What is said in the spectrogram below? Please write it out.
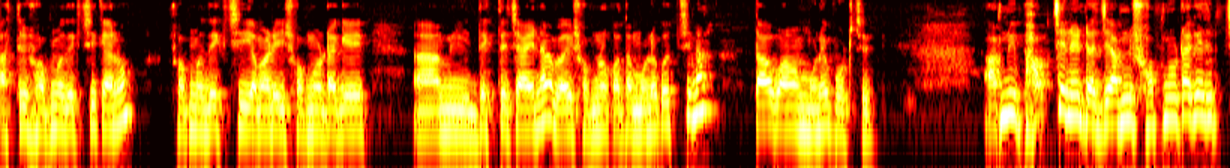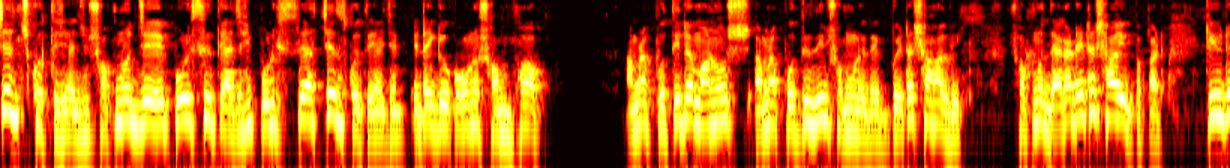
রাত্রে স্বপ্ন দেখছি কেন? স্বপ্ন দেখছি, আমার এই স্বপ্নটাকে আমি দেখতে চাই না বা এই স্বপ্নর কথা মনে করছি না, তাও আমার মনে পড়ছে। আপনি ভাবছেন এটা যে, আপনি স্বপ্নটাকে চেঞ্জ করতে চাইছেন, স্বপ্নর যে পরিস্থিতি আছে, সেই পরিস্থিতি চেঞ্জ করতে চাইছেন। এটা কি কখনো সম্ভব? আমরা প্রতিটা মানুষ, আমরা প্রতিদিন স্বপ্ন দেখব, এটা স্বাভাবিক। স্বপ্ন দেখাটা এটা স্বাভাবিক ব্যাপার। কিন্তু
